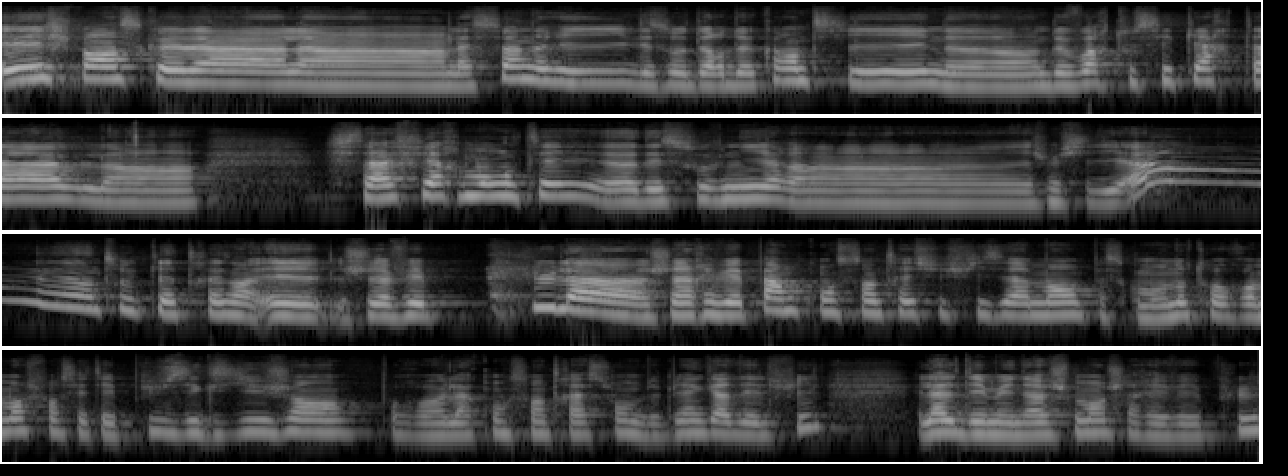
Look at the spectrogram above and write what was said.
et je pense que la, la, la, sonnerie, les odeurs de cantine, de voir tous ces cartables, ça a fait remonter des souvenirs. je me suis dit, ah, un truc qui a 13 ans. Et j'avais plus là, j'arrivais pas à me concentrer suffisamment parce que mon autre roman, je pense, était plus exigeant pour euh, la concentration, de bien garder le fil. Et là, le déménagement, j'arrivais plus.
